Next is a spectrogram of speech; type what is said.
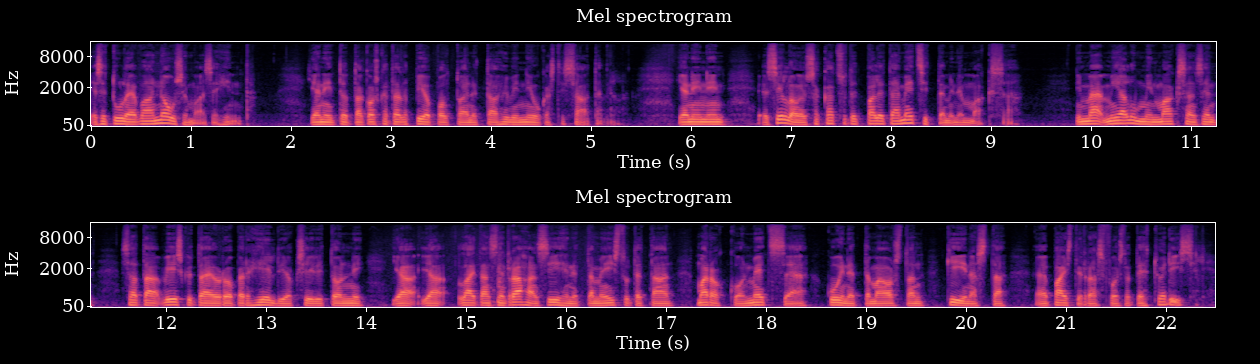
Ja se tulee vaan nousemaan se hinta. Ja niin, tota, koska tätä biopolttoainetta on hyvin niukasti saatavilla. Ja niin, niin silloin, jos sä katsot, että paljon tämä metsittäminen maksaa – niin mä mieluummin maksan sen 150 euroa per hiilidioksiditonni ja, ja laitan sen rahan siihen, että me istutetaan Marokkoon metsää, kuin että mä ostan Kiinasta paistirasvoista tehtyä dieseliä.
